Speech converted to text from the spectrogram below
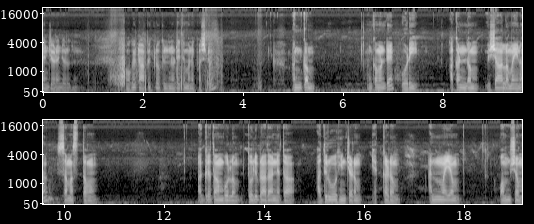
సెండ్ చేయడం జరుగుతుంది. ఓకే టాపిక్లోకి వెళ్ళినట్టయితే మనకి ఫస్ట్ అంకం. అంకం అంటే ఒడి. అఖండం విశాలమైన సమస్తం. అగ్రతాంబూలం తొలి ప్రాధాన్యత అధిరోహించడం ఎక్కడం అన్వయం వంశం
